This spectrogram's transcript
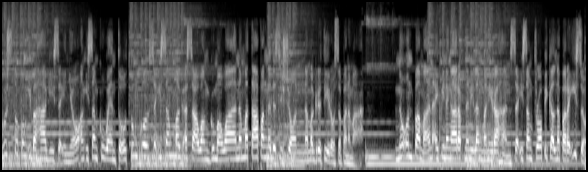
Gusto kong ibahagi sa inyo ang isang kuwento tungkol sa isang mag-asawang gumawa ng matapang na desisyon na magretiro sa Panama. Noon pa man ay pinangarap na nilang manirahan sa isang tropical na paraiso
